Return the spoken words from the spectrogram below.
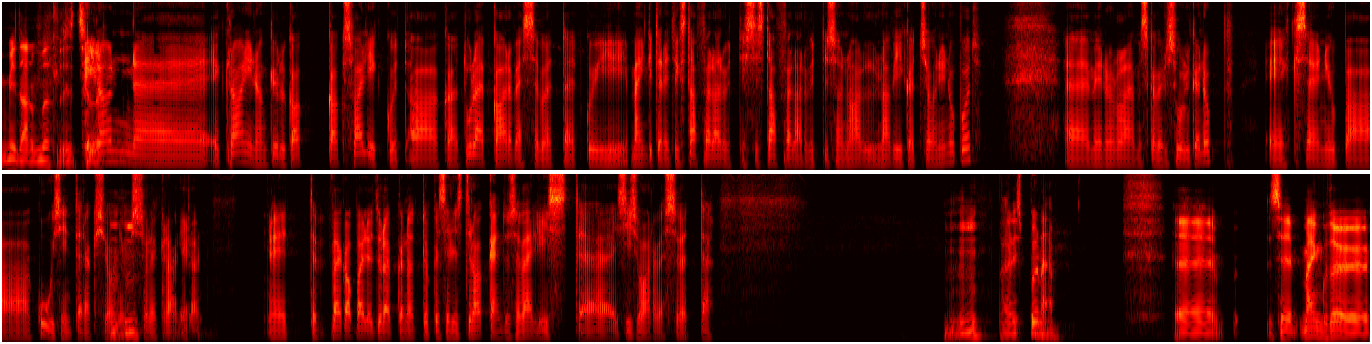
mida nad mõtlesid selle? Meil on äh,, ekraanil on küll kak, kaks valikut, aga tuleb ka arvesse võtta, et kui mängida näiteks tahvelarvutis, siis tahvelarvutis on all navigatsiooninupud äh,. meil on olemas ka veel sulgenupp ehk see on juba kuus interaktsiooni mm, -hmm. mis sul ekraanil on et väga palju tuleb ka natuke sellist rakenduse välist äh, sisu arvesse võtta mm. -hmm, päris põnev. -hmm. see mängutöö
